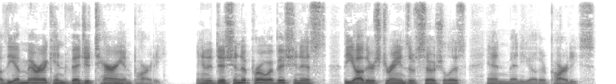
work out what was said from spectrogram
of the American Vegetarian Party, in addition to prohibitionists, the other strains of socialists, and many other parties.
